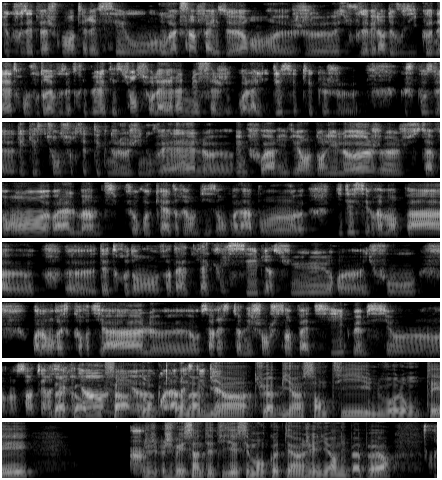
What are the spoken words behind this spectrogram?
vu que vous êtes vachement intéressé au, au, vaccin Pfizer, hein, je, vous avez l'air de vous y connaître, on voudrait vous attribuer la question sur l'ARN messager. Voilà, l'idée c'était que je que je pose des questions sur cette technologie nouvelle. Une fois arrivé dans les loges, juste avant voilà, elle m'a un petit peu recadré en me disant voilà, bon, euh, l'idée c'est vraiment pas euh, euh, d'être dans, enfin, d'agresser bien sûr. il faut, voilà, on reste cordial, ça reste un échange sympathique, même si on, on s'interdit. D'accord, donc ça, mais, donc voilà, on a bien, calme. tu as bien senti une volonté. Hum. Je, je vais synthétiser, c'est mon côté ingénieur, n'aie pas peur.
